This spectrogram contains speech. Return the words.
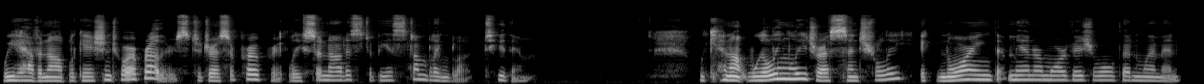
We have an obligation to our brothers to dress appropriately so not as to be a stumbling block to them. We cannot willingly dress sensually, ignoring that men are more visual than women,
